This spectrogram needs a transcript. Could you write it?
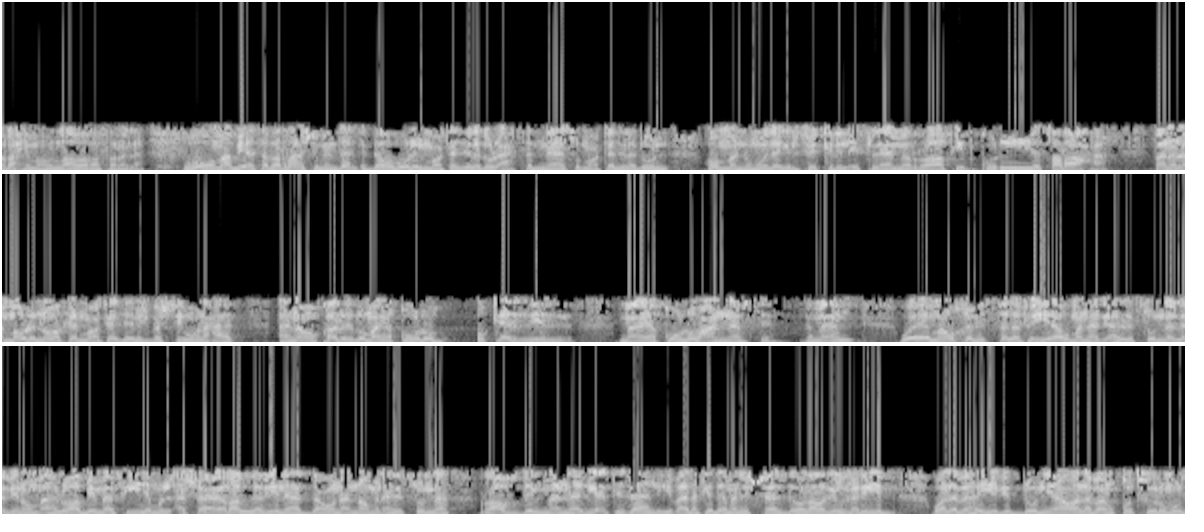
رحمه الله وغفر له. وهو ما بيتبرأش من ذلك. ده هو بيقول المعتزلة دول أحسن ناس والمعتزلة دول هم النموذج الفكري الإسلامي الراقي بكل صراحة. فأنا لما أقول إن هو كان معتزل مش بشتمه ولا حاجة. أنا أقرر ما يقوله. أكرر ما يقوله عن نفسه. تمام؟ وموقف السلفية ومنهج أهل السنة الذين هم أهلها بما فيهم الأشاعرة الذين يدعون أنهم من أهل السنة رفض المنهج الاعتزالي. يبقى أنا كده من الشاذ ولا راجل غريب ولا بهيج الدنيا ولا بنقد في رموز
